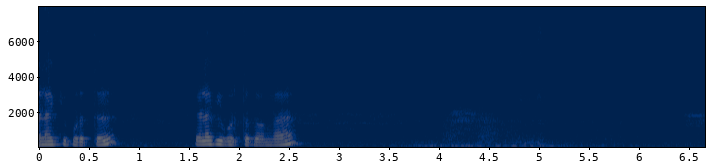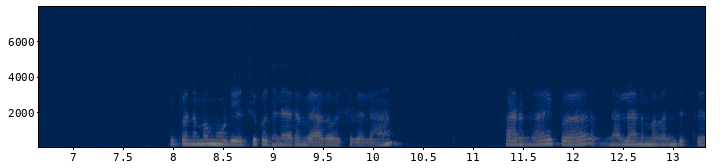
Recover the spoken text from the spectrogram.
இலக்கி கொடுத்து இலக்கி கொடுத்துக்கோங்க. இப்போ நம்ம மூடி வச்சு கொஞ்சம் நேரம் வேக வச்சுக்கலாம். பாருங்கள் இப்போ நல்லா நம்ம வந்துட்டு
